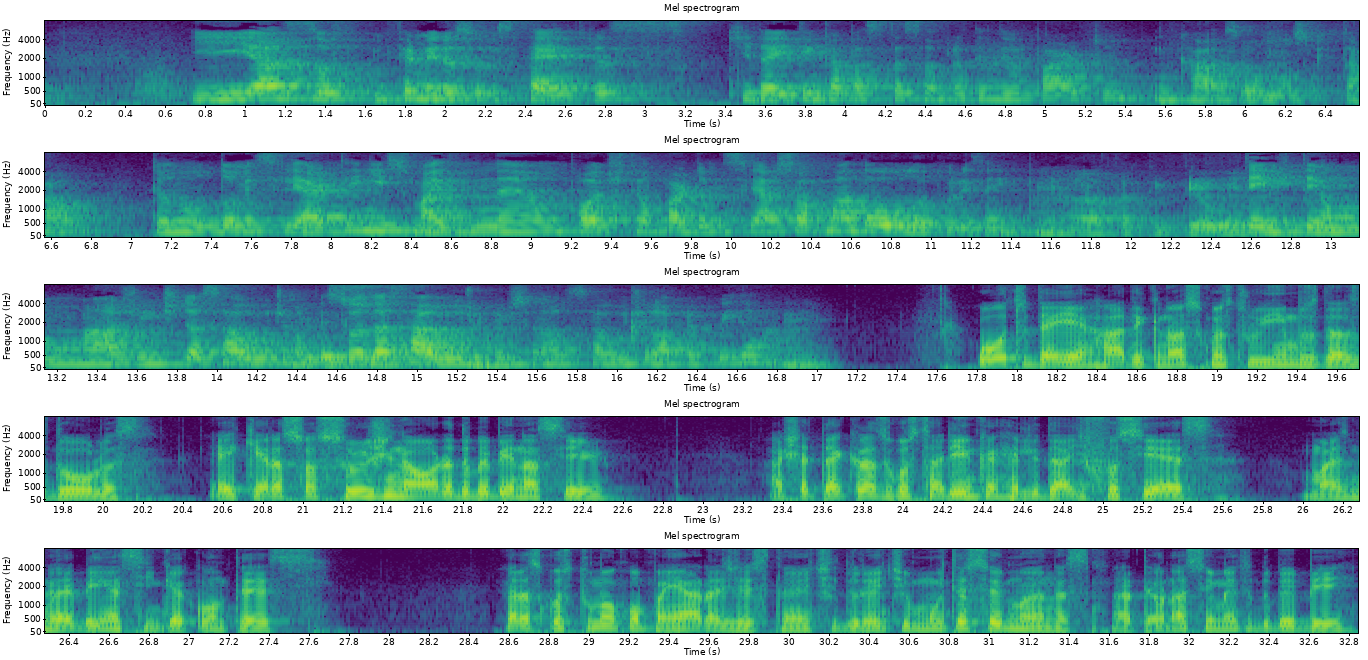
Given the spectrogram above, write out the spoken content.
e as enfermeiras obstetras que daí tem capacitação para atender o parto em casa ou no hospital. Então no domiciliar tem isso, mas não pode ter um parto domiciliar só com uma doula, por exemplo. Ah, tá. Tem que ter alguém. Tem que ter um agente da saúde, uma pessoa da saúde, um uhum. profissional da saúde lá para cuidar. Uhum. Outra ideia errada que nós construímos das doulas é que ela só surge na hora do bebê nascer. Acho até que elas gostariam que a realidade fosse essa, mas não é bem assim que acontece. Elas costumam acompanhar a gestante durante muitas semanas até o nascimento do bebê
